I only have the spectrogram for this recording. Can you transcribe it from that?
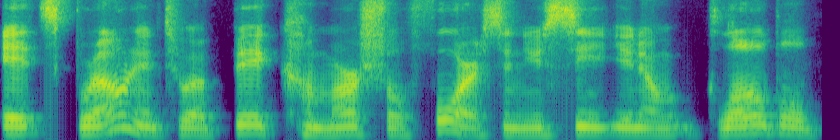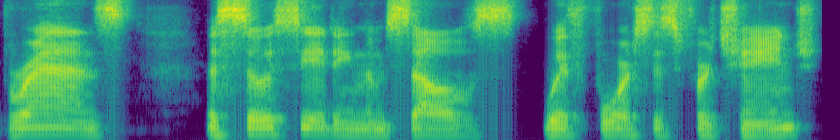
it's grown into a big commercial force. And you see, you know, global brands associating themselves with forces for change.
